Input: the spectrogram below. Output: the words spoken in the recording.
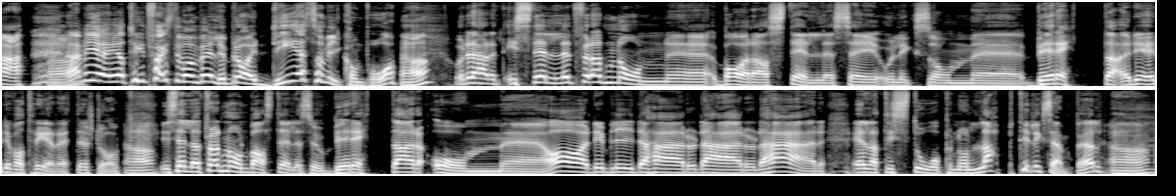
Nej, men jag, jag tyckte faktiskt det var en väldigt bra idé som vi kom på. Ja. Och det här att istället för att någon eh, bara ställer sig och liksom eh, berättar det, det var tre rätters då. Ja. Istället för att någon bara ställer sig och berättar om eh, ja, det blir det här och det här och det här. Eller att det står på någon lapp till exempel. Ja.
